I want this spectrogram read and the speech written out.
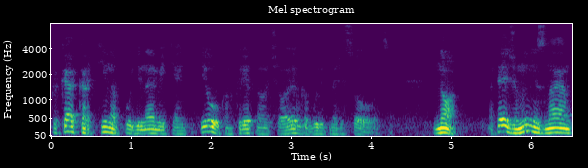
какая картина по динамике антител у конкретного человека будет нарисовываться. Но, опять же, мы не знаем,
